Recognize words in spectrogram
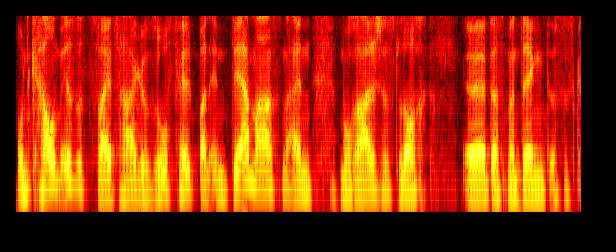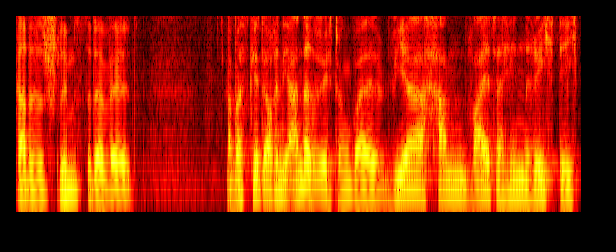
Und kaum ist es zwei Tage so, fällt man in dermaßen ein moralisches Loch, äh, dass man denkt, es ist gerade das Schlimmste der Welt. Aber es geht auch in die andere Richtung, weil wir haben weiterhin richtig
